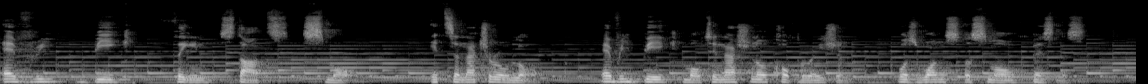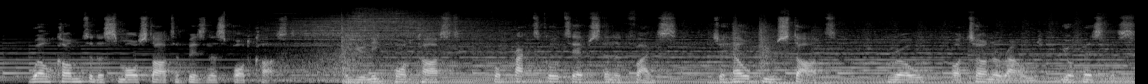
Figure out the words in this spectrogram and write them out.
Every big thing starts small. It's a natural law. Every big multinational corporation was once a small business. Welcome to the Small Starter Business Podcast, a unique podcast for practical tips and advice to help you start, grow, or turn around your business.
